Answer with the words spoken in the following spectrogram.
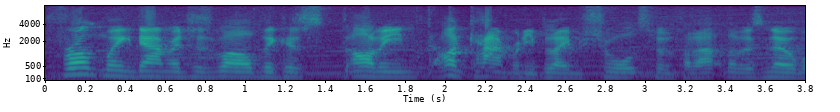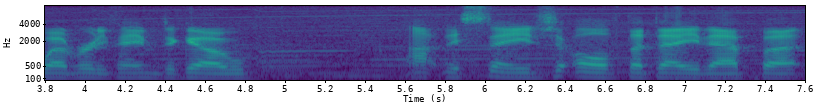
Front wing damage as well, because, I mean, I can't really blame Shwartzman for that. There was nowhere really for him to go at this stage of the day there, but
